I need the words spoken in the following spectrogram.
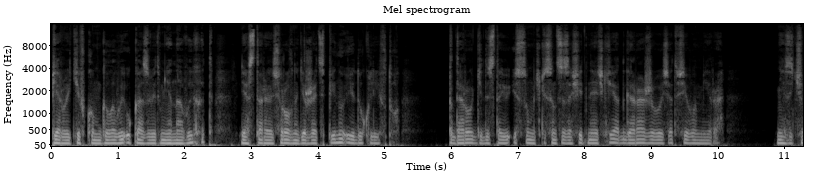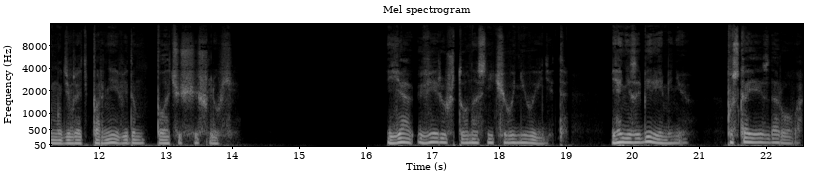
Первый кивком головы указывает мне на выход. Я стараюсь ровно держать спину и иду к лифту. По дороге достаю из сумочки солнцезащитные очки и отгораживаюсь от всего мира. Незачем удивлять парней видом плачущей шлюхи. Я верю, что у нас ничего не выйдет. Я не забеременею. Пускай я и здорова.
